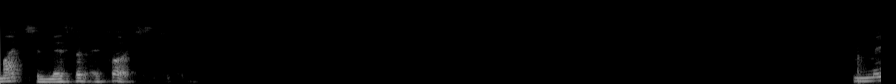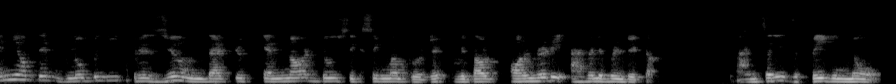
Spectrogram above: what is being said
much lesser efforts. many of them globally presume that you cannot do Six Sigma project without already available data. Answer is big no.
